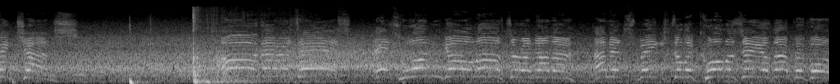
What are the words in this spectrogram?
Big chance. Oh, there it is! It's one goal after another, and it speaks to the quality of that performance.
